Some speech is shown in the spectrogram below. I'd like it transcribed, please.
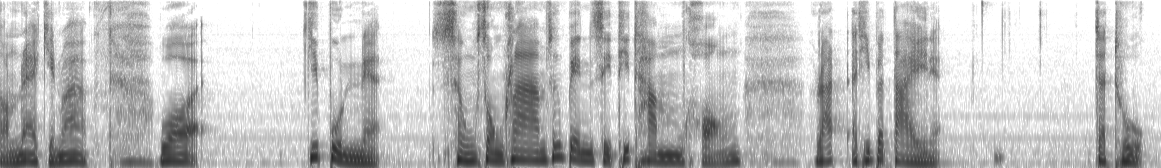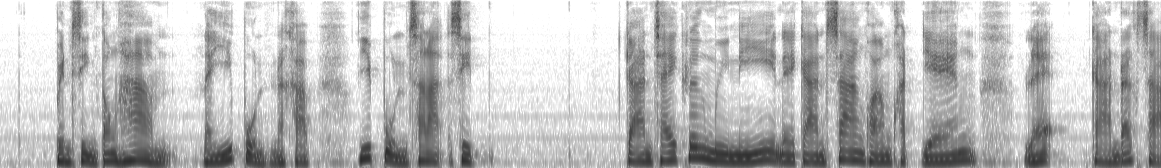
ตอนแรกเขียนว่าวอญี่ปุ่นเนี่ยสงสงครามซึ่งเป็นสิทธิธรรมของรัฐอธิปไตยเนี่ยจะถูกเป็นสิ่งต้องห้ามในญี่ปุ่นนะครับ ญี่ปุ่นสละสิทธิ การใช้เครื่องมือนี้ในการสร้างความขัดแย้ง และการรักษา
